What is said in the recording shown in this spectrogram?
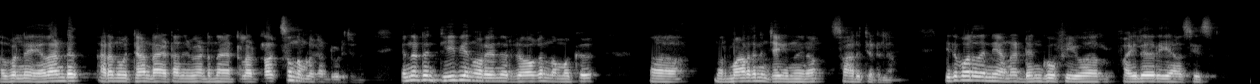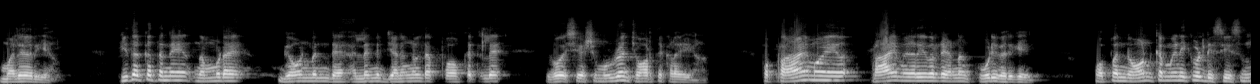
അതുപോലെ തന്നെ ഏതാണ്ട് അരനൂറ്റാണ്ടായിട്ട് അതിന് വേണ്ടുന്നതായിട്ടുള്ള ഡ്രഗ്സും നമ്മൾ കണ്ടുപിടിച്ചിട്ടുണ്ട്. എന്നിട്ടും ടി ബി എന്ന് പറയുന്ന ഒരു രോഗം നമുക്ക് നിർമ്മാർജനം ചെയ്യുന്നതിനോ സാധിച്ചിട്ടില്ല. ഇതുപോലെ തന്നെയാണ് ഡെങ്കു ഫീവർ ഫൈലേറിയാസിസ് മലേറിയ. ഇതൊക്കെ തന്നെ നമ്മുടെ ഗവൺമെന്റിന്റെ അല്ലെങ്കിൽ ജനങ്ങളുടെ പോക്കറ്റിലെ വിഭവശേഷി മുഴുവൻ ചോർത്തി കളയുകയാണ്. അപ്പൊ പ്രായമായ പ്രായമേറിയവരുടെ എണ്ണം കൂടി വരികയും ഒപ്പം നോൺ കമ്മ്യൂണിക്കബിൾ ഡിസീസും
